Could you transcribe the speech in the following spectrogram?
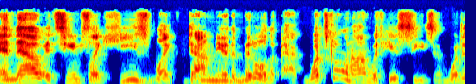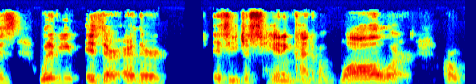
And now it seems like he's like down near the middle of the pack. What's going on with his season? What is what have you? Is there are there is he just hitting kind of a wall or or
